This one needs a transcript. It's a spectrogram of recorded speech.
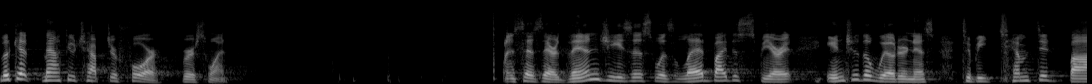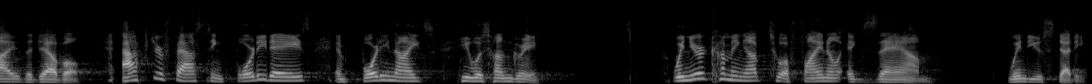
Look at Matthew chapter 4, verse 1. It says there, then Jesus was led by the Spirit into the wilderness to be tempted by the devil. After fasting 40 days and 40 nights, he was hungry. When you're coming up to a final exam, when do you study?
